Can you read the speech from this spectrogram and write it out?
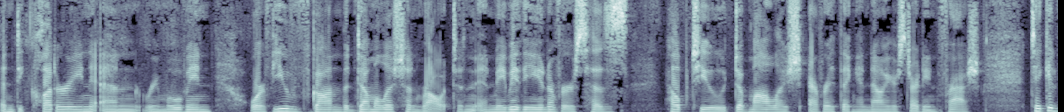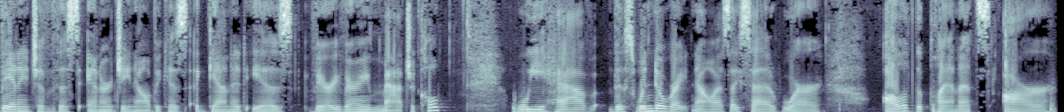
and decluttering and removing, or if you've gone the demolition route, and and maybe the universe has helped you demolish everything and now you're starting fresh. Take advantage of this energy now because again, it is very, very magical. We have this window right now, as I said, where all of the planets are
